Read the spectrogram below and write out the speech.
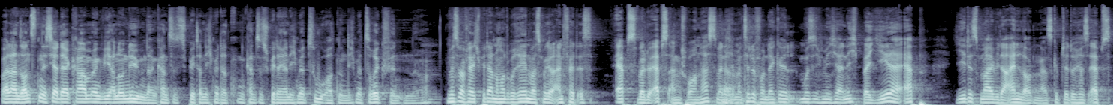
Weil ansonsten ist ja der Kram irgendwie anonym, dann kannst du es später nicht mehr, dann kannst du es später ja nicht mehr zuordnen und nicht mehr zurückfinden. Ja. Müssen wir vielleicht später nochmal drüber reden, was mir gerade einfällt, ist Apps, weil du Apps angesprochen hast. Wenn ja. ich an mein Telefon denke, muss ich mich ja nicht bei jeder App jedes Mal wieder einloggen. Also es gibt ja durchaus Apps,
